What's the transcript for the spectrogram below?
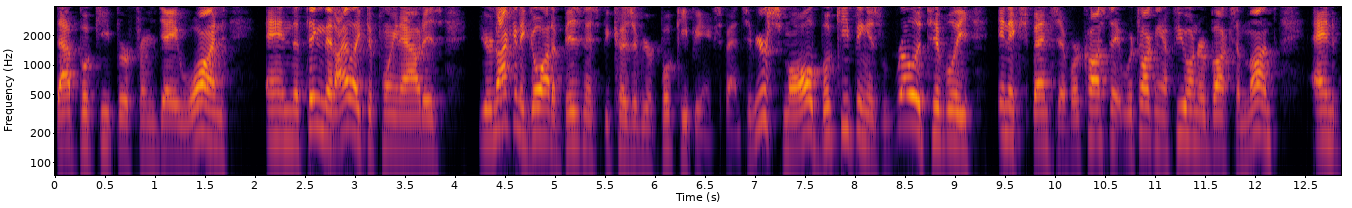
that bookkeeper from day one. And the thing that I like to point out is you're not going to go out of business because of your bookkeeping expense. If you're small, bookkeeping is relatively inexpensive. We're costing, we're talking a few hundred bucks a month and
